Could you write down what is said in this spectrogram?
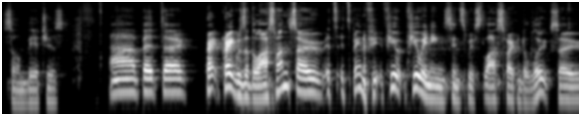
Some bitches. Uh, but uh, Craig, Craig was at the last one, so it's it's been a few few few innings since we've last spoken to Luke. So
